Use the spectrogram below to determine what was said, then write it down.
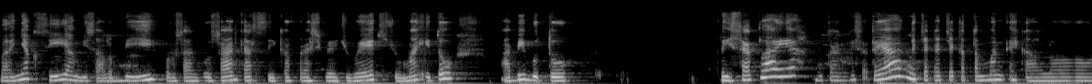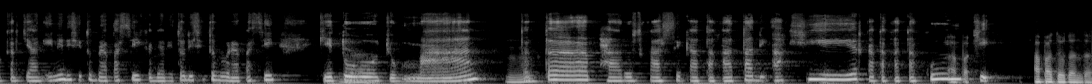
Banyak sih yang bisa lebih perusahaan-perusahaan kasih ke fresh graduate, cuma itu Abi butuh riset lah ya, bukan riset ya ngecek-ngecek ke teman eh kalau kerjaan ini di situ berapa sih, kerjaan itu di situ berapa sih gitu. Cuman hmm. tetap harus kasih kata-kata di akhir, kata-kata kunci. Apa tuh tante?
